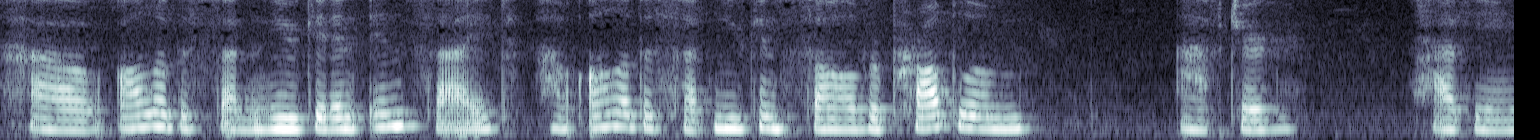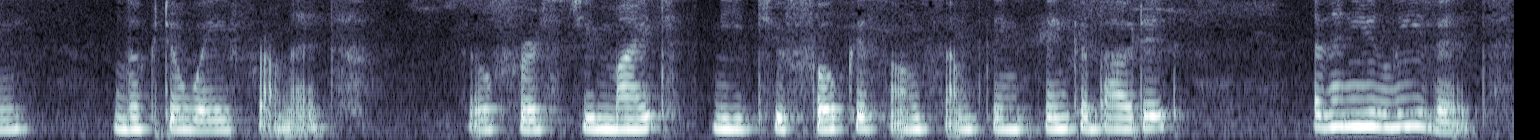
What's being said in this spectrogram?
how all of a sudden you get an insight, how all of a sudden you can solve a problem after having looked away from it. So, first you might need to focus on something, think about it, and then you leave it.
